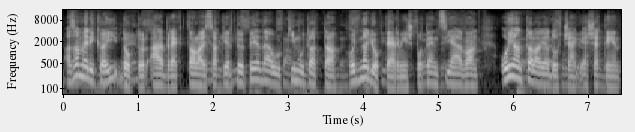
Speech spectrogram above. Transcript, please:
Az amerikai dr. Albrecht talajszakértő például kimutatta, hogy nagyobb terméspotenciál van olyan talajadottság esetén,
